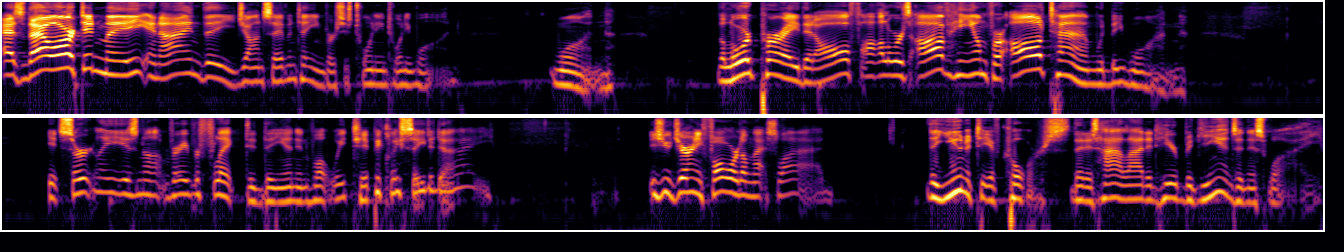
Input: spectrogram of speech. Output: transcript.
as thou art in me and I in thee. John 17, verses 20 and 21. 1. The Lord prayed that all followers of Him for all time would be one. It certainly is not very reflected then in what we typically see today. As you journey forward on that slide, the unity, of course, that is highlighted here begins in this way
